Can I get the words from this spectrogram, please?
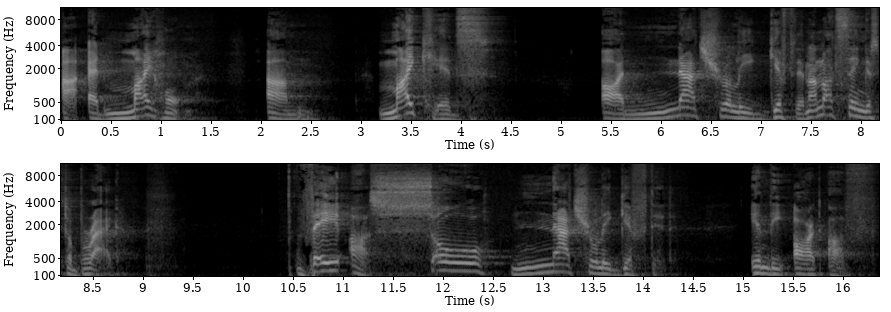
Uh, at my home, um, my kids are naturally gifted. And I'm not saying this to brag. They are so naturally gifted in the art of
